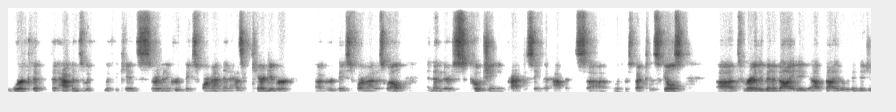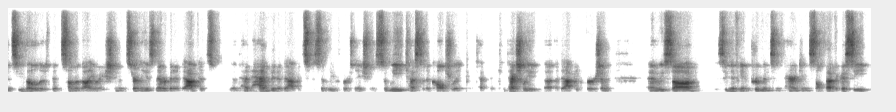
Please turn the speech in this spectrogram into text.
work that, that happens with, with the kids, sort of in a group-based format, and then it has a caregiver uh, group-based format as well. And then there's coaching and practicing that happens uh, with respect to the skills. Uh, it's rarely been evaluated, evaluated with Indigenous youth, although there's been some evaluation, and certainly it's never been adapted, had, had been adapted specifically for First Nations. So we tested a culturally contextually uh, adapted version, and we saw significant improvements in parenting self-efficacy,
